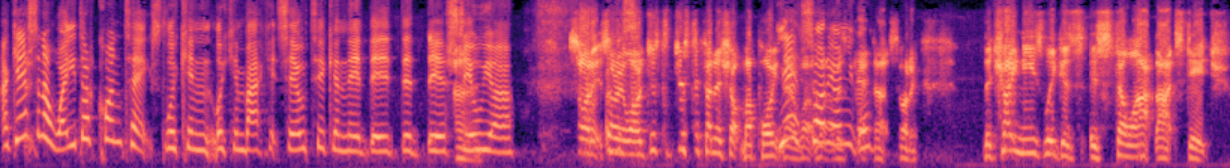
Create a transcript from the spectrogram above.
I guess in a wider context, looking looking back at Celtic and the the the, the Australia. sorry, sorry, just- Laura. Just to, just to finish up my point. Yeah, there, what- sorry, what on you go. getting at, sorry, the Chinese league is is still at that stage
